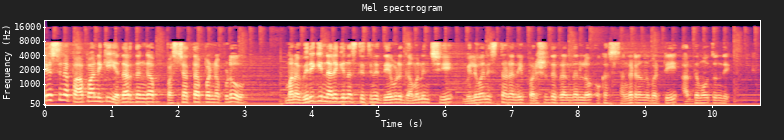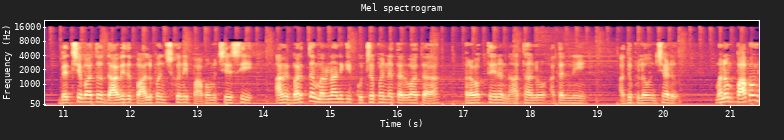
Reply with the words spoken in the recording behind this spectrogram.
చేసిన పాపానికి యథార్థంగా పశ్చాత్తాపడినప్పుడు మన విరిగి నలిగిన స్థితిని దేవుడు గమనించి విలువనిస్తాడని పరిశుద్ధ గ్రంథంలో ఒక సంఘటనను బట్టి అర్థమవుతుంది. బెత్షబాతో దావిదు పాలు పంచుకొని పాపము చేసి ఆమె భర్త మరణానికి కుట్రపడిన తరువాత ప్రవక్తైన నాతాను నాథాను అతన్ని అదుపులో ఉంచాడు. మనం పాపం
